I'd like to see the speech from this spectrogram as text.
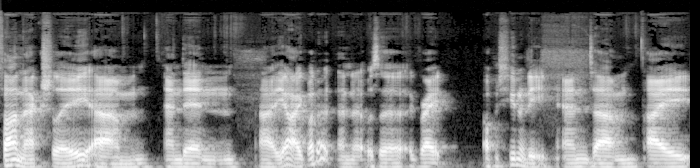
fun, actually. Um, and then, uh, yeah, I got it. And it was a, a great opportunity. And um, I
